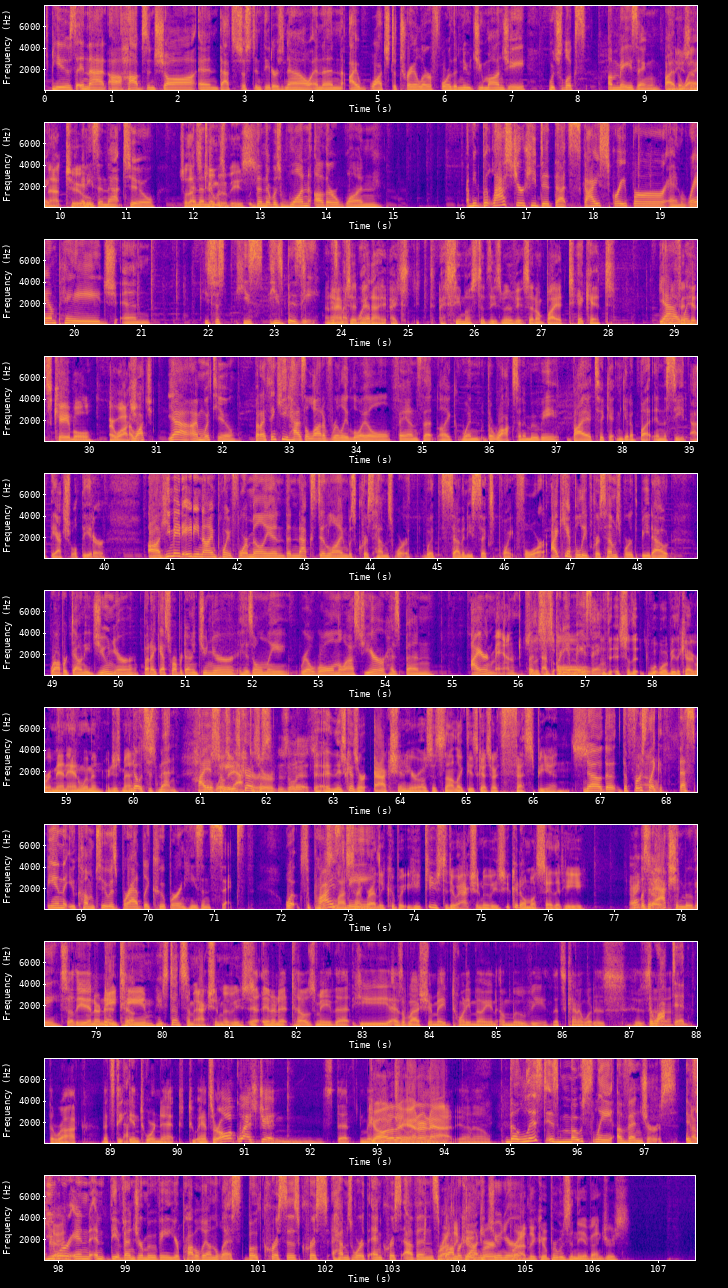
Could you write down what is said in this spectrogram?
He was in that uh, Hobbs and Shaw, and that's just in theaters now. And then I watched a trailer for the new Jumanji, which looks amazing, by And the he's way. in that too. And he's in that too. So that's and then two there was, movies. Then there was one other one. I mean, but last year he did that skyscraper and Rampage, and he's just he's he's busy. and I have to point. admit, I, I, I see most of these movies. I don't buy a ticket. Yeah, but if I it would- hits cable, I watch I it. watch. Yeah, I'm with you. But I think he has a lot of really loyal fans that, like, when The Rock's in a movie, buy a ticket and get a butt in the seat at the actual theater. Uh, he made 89.4 million. The next in line was Chris Hemsworth with 76.4. I can't believe Chris Hemsworth beat out Robert Downey Jr., but I guess Robert Downey Jr., his only real role in the last year has been Iron Man. So this that's is pretty all- amazing. th- So that, what would be the category? Men and women, or just men? no, it's just men. Highest so paid these actors. guys are, Who's the list? and these guys are action heroes. It's not like these guys are thespians. No, the the first like thespian that you come to is Bradley Cooper, and he's in sixth. What When was surprised the last me? time Bradley Cooper? He used to do action movies. You could almost say that he All what was an action movie? So the internet. A tell- Team. He's done some action movies. Yeah, internet tells me that he, as of last year, made twenty million a movie. That's kind of what his his. uh, The Rock did. The Rock. That's the internet to answer all questions that may Go to the internet. not, You know, the list is mostly Avengers. If you were in, in the Avenger movie, you're probably on the list. Both Chris's, Chris Hemsworth and Chris Evans, Bradley Robert Cooper. Downey Jr. Bradley Cooper was in the Avengers.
